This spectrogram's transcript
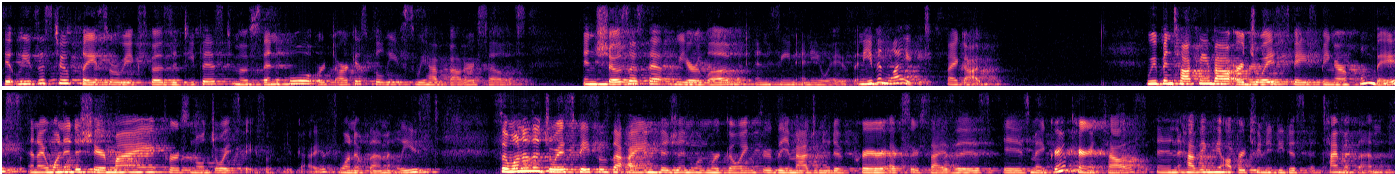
It leads us to a place where we expose the deepest, most sinful, or darkest beliefs we have about ourselves and shows us that we are loved and seen anyways, and even liked by God. We've been talking about our joy space being our home base, and I wanted to share my personal joy space with you guys, one of them at least. So, one of the joy spaces that I envision when we're going through the imaginative prayer exercises is my grandparents' house and having the opportunity to spend time with them.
